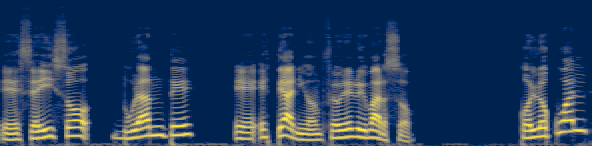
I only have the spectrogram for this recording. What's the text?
eh, se hizo durante eh, este año, en febrero y marzo. Con lo cual,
